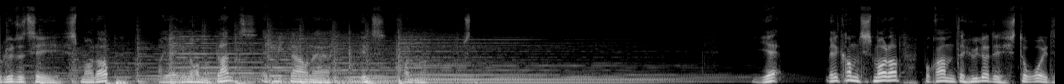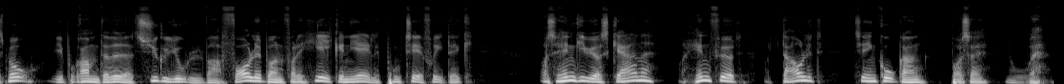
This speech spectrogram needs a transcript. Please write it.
Du lytter til Småt Op, og jeg indrømmer blankt, at mit navn er Jens Holmer Jebsen. Ja, velkommen til Småt Op, programmet, der hylder det store i det små. Vi er programmet, der ved, at cykelhjulet var forløberen for det helt geniale punkterfri dæk. Og så hengiver vi os gerne og henført og dagligt til en god gang Bossa Nova.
